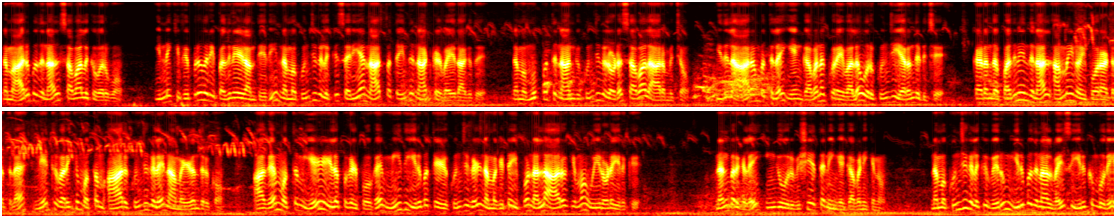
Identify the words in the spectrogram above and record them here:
நம்ம அறுபது நாள் சவாலுக்கு வருவோம். இன்னைக்கு பிப்ரவரி பதினேழாம் தேதி நம்ம குஞ்சுகளுக்கு சரியா நாற்பத்தைந்து நாட்கள் வயதாகுது. நம்ம முப்பத்து நான்கு குஞ்சுகளோட சவால் ஆரம்பிச்சோம். இதுல ஆரம்பத்துல என் கவனக்குறைவால ஒரு குஞ்சு இறந்துடுச்சு. கடந்த பதினைந்து நாள் அம்மை நோய் போராட்டத்துல நேற்று வரைக்கும் மொத்தம் ஆறு குஞ்சுகளை நாம இழந்திருக்கோம். ஆக மொத்தம் ஏழு இழப்புகள் போக மீதி இருபத்தேழு குஞ்சுகள் நம்ம கிட்ட இப்போ நல்ல ஆரோக்கியமா உயிரோட இருக்கு. நண்பர்களே இங்க ஒரு விஷயத்த நீங்க கவனிக்கணும். நம்ம குஞ்சுகளுக்கு வெறும் இருபது நாள் வயசு இருக்கும்போதே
